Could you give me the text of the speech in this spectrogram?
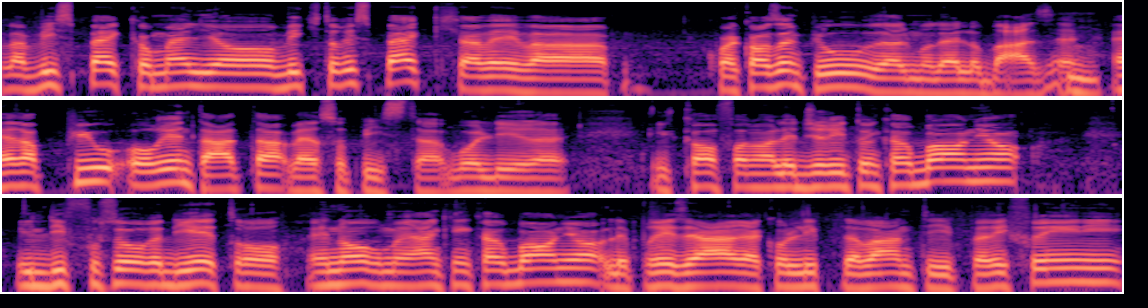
La V-Spec o meglio Victory Spec aveva qualcosa in più del modello base, era più orientata verso pista, vuol dire il cofano alleggerito in carbonio, il diffusore dietro enorme anche in carbonio, le prese aria con lip davanti per i freni,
